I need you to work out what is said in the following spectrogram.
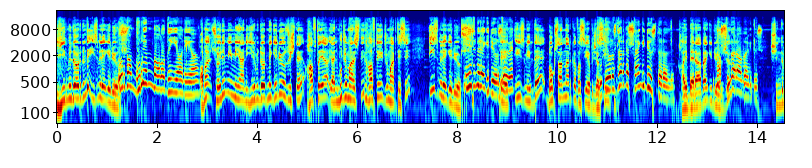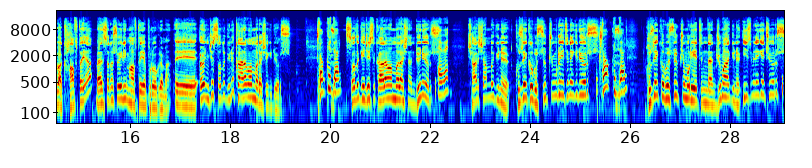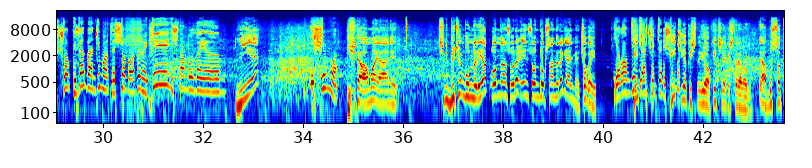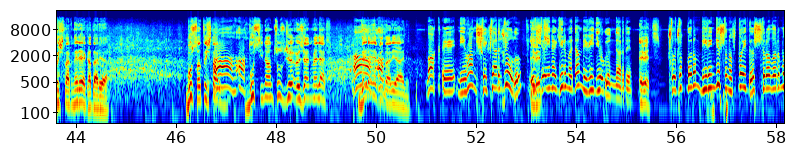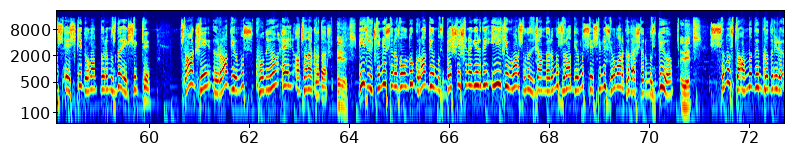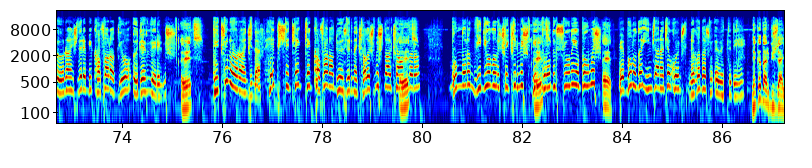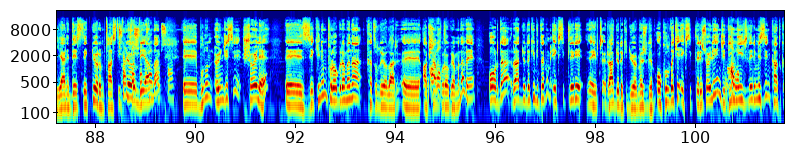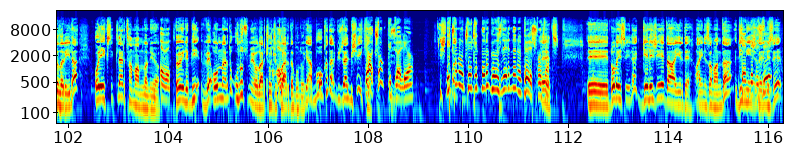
24'ünde İzmir'e geliyoruz. Buradan buraya mı bağladın yani ya? Ama söylemeyeyim mi yani 24'üne geliyoruz işte haftaya yani bu cumartesi değil haftaya cumartesi İzmir'e geliyoruz. İzmir'e gidiyoruz Evet, evet. İzmir'de 90'lar kafası yapacağız. Gidiyoruz derken sen gidiyorsun herhalde. Hayır beraber gidiyoruz. Nasıl ya. beraber gidiyorsun? Şimdi bak haftaya ben sana söyleyeyim haftaya programa. Ee, önce salı günü Kahramanmaraş'a gidiyoruz. Çok güzel. Salı gecesi Kahramanmaraş'tan dönüyoruz. Evet. Çarşamba günü Kuzey Kıbrıs Türk Cumhuriyeti'ne gidiyoruz. Çok güzel. Kuzey Kıbrıs Türk Cumhuriyeti'nden Cuma günü İzmir'e geçiyoruz. Çok güzel. Ben cumartesi sabahı demek ki İstanbul'dayım. Niye? İşim var. Ya ama yani şimdi bütün bunları yap ondan sonra en son 90'lara gelme. Çok ayıp. Yalan değil gerçekten işim hiç var. yakıştı yok hiç yakıştıramadım. Ya bu satışlar nereye kadar ya? Bu satışlar, Aa, aa. bu Sinan Tuzcu'ya özenmeler. Aa, nereye aa. kadar yani? Bak e, Nihan Şekercioğlu Evet. yayına girmeden bir video gönderdi. Evet. Çocuklarım birinci sınıftaydı. Sıralarımız eski dolaplarımızda eksikti. Ta ki radyomuz konuya el atana kadar. Evet. Biz üçüncü sınıf olduk. Radyomuz 5 yaşına girdi. İyi ki varsınız canlarımız. Radyomuz sesimiz yol arkadaşlarımız diyor. Evet. Sınıfta anladığım kadarıyla öğrencilere bir kafa radyo ödevi verilmiş. Evet. Bütün öğrenciler hepsi tek tek kafa radyo üzerine çalışmışlar kağıtlara. Evet. Bunların videoları çekilmiş, bir Evet. prodüksiyonu yapılmış Evet. ve bunu da internete koymuş. Ne kadar çok evet dedin ya. Ne kadar güzel yani destekliyorum, tasdikliyorum bir yandan. Ee, bunun öncesi şöyle e, Zeki'nin programına katılıyorlar e, akşam Evet. programına ve orada radyodaki bir takım eksikleri e, radyodaki diyorum özür dilerim okuldaki eksikleri söyleyince dinleyicilerimizin katkılarıyla o eksikler tamamlanıyor. Evet. Öyle bir ve onlar da unutmuyorlar çocuklar da bunu. Ya bu o kadar güzel bir şey ki. Ya çok güzel ya. İşte Bütün bak- o çocukları gözlerinden öperiz hocam. Evet. Ee, dolayısıyla geleceğe dair de aynı zamanda dinleyicilerimizi...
